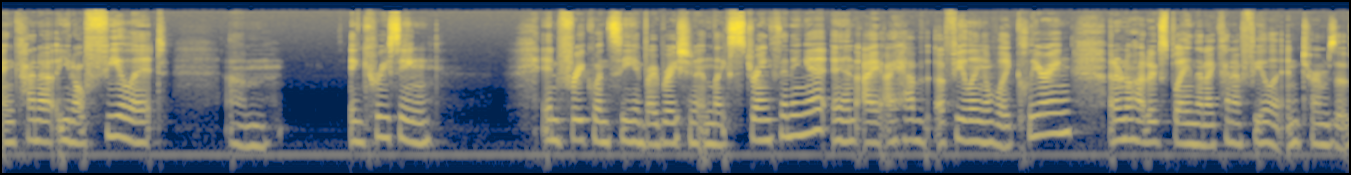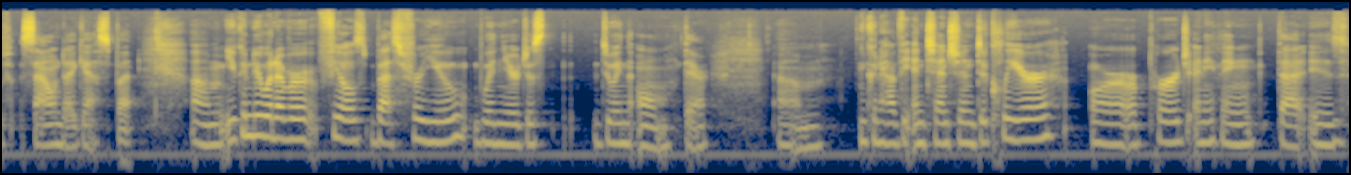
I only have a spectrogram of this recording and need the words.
and kind of, you know, feel it um, increasing in frequency and vibration and like strengthening it. And I, I have a feeling of like clearing. I don't know how to explain that. I kind of feel it in terms of sound, I guess. But um, you can do whatever feels best for you when you're just doing the om there. Um, you can have the intention to clear or, or purge anything that is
